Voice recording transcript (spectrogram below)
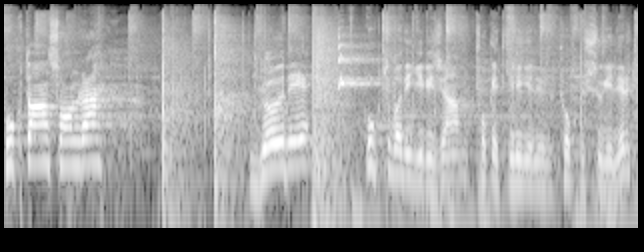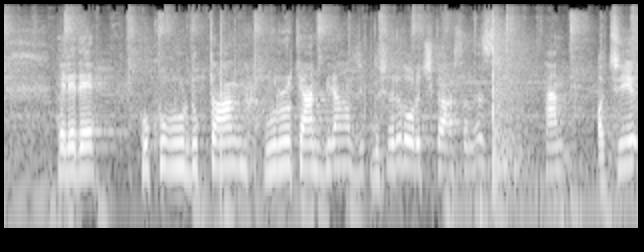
Hook'tan sonra gövdeye hook to body gireceğim. Çok etkili gelir, çok güçlü gelir. Hele de hook'u vurduktan, vururken birazcık dışarı doğru çıkarsanız hem açıyı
